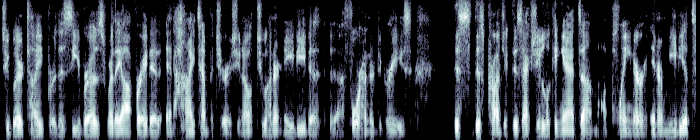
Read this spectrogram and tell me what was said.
tubular type, or the zebras, where they operate at, at high temperatures, you know, 280 to uh, 400 degrees. This this project is actually looking at um, a planar intermediate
